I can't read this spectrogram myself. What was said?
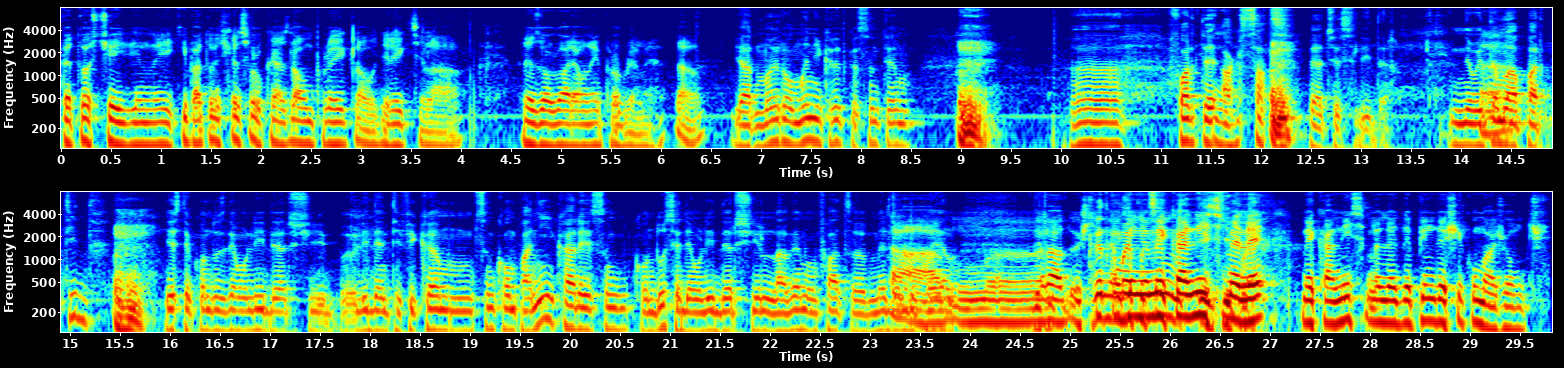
pe toți cei din echipă atunci când se lucrează la un proiect, la o direcție, la rezolvarea unei probleme. Da. Iar noi românii cred că suntem uh, foarte da. axați pe acest lider. Ne uităm la partid, este condus de un lider și îl identificăm. Sunt companii care sunt conduse de un lider și îl avem în față, mergem da, după el. Deci, Radu, cred că mai puțin mecanismele, echipă. mecanismele depinde și cum ajungi.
